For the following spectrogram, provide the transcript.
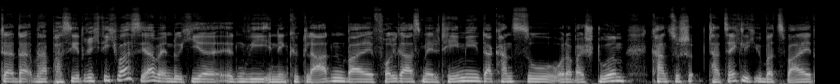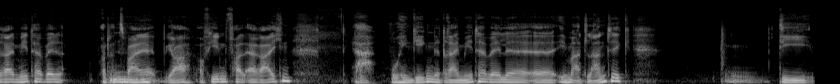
da, da, da passiert richtig was, ja. Wenn du hier irgendwie in den Kykladen bei Vollgas Meltemi, da kannst du, oder bei Sturm, kannst du tatsächlich über zwei, drei Meter Wellen oder zwei, ja, auf jeden Fall erreichen. Ja, wohingegen eine 3 Meter Welle äh, im Atlantik, die,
